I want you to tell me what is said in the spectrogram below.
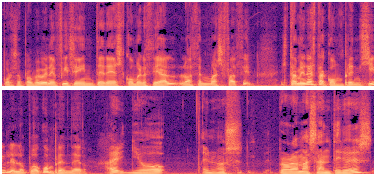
por su propio beneficio e interés comercial, lo hacen más fácil. Es también hasta comprensible, lo puedo comprender. A ver, yo en unos programas anteriores,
